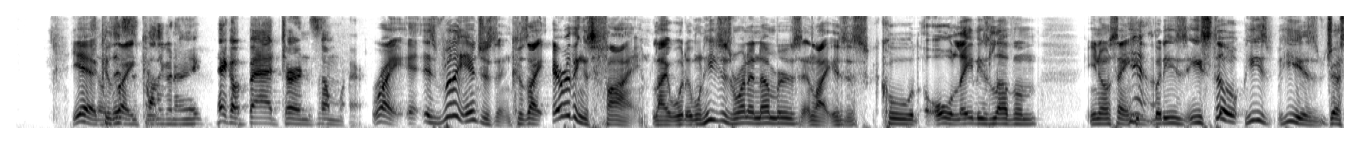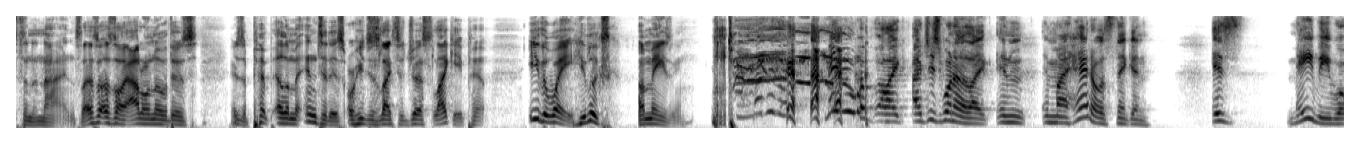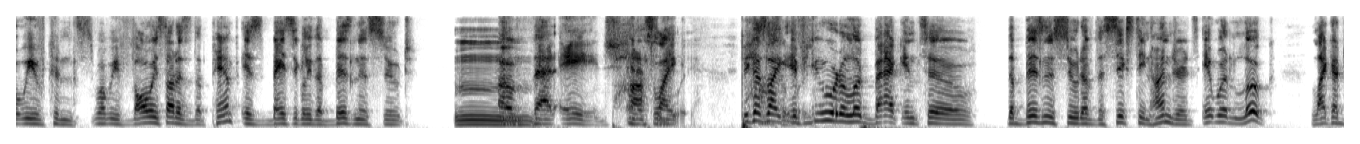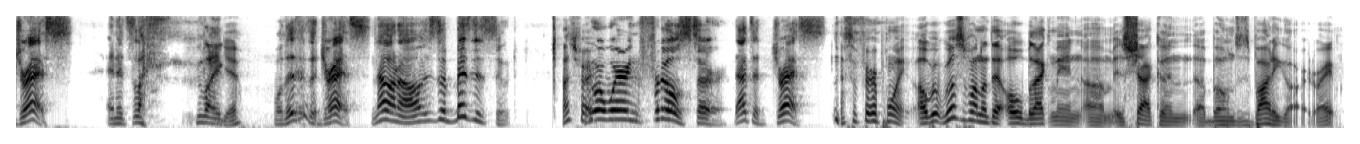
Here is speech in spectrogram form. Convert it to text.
Yeah, because this like is probably gonna take a bad turn somewhere. Right. It's really interesting because like everything is fine. Like when when he's just running numbers and like it's just cool. The old ladies love him. You know what I'm saying? He- but he's he's still he's he is dressed in the nines. That's why I like I don't know if there's there's a pimp element into this or he just likes to dress like a pimp. Either way, he looks amazing. Maybe what, like I just want to like in in my head, I was thinking, is maybe what we've cons- what we've always thought is the pimp is basically the business suit Mm, of that age, and it's like possibly. because like if you were to look back into the business suit of the 1600s, it would look like a dress, and it's like like yeah, well, this is a dress. No, no, this is a business suit. that's fair. You are wearing frills, sir. That's a dress. That's a fair point. Oh, we we also found out that old black man um, is Shotgun uh, Bones' bodyguard, right?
